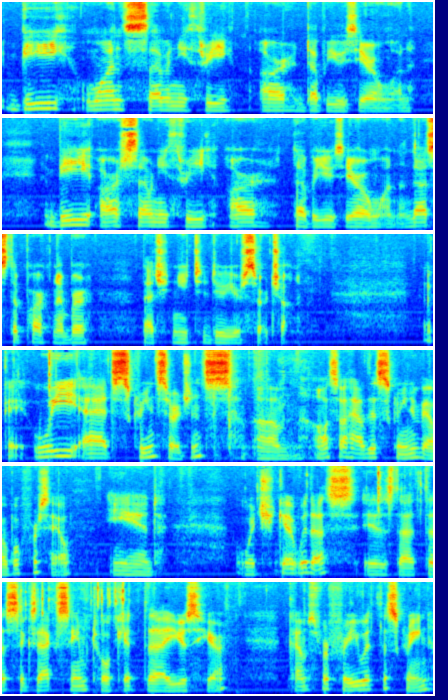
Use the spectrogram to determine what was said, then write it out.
B173RW01. BR73R W01 and that's the part number that you need to do your search on. Okay, we at Screen Surgeons um, also have this screen available for sale and what you get with us is that this exact same toolkit that I use here comes for free with the screen.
